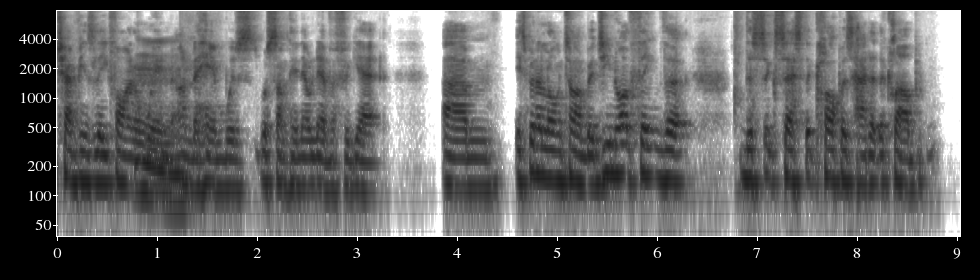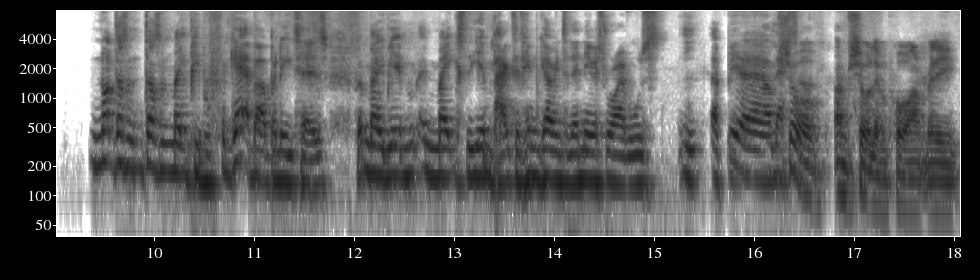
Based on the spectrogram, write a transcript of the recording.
Champions League final win Mm. under him was was something they'll never forget. Um, it's been a long time, but do you not think that the success that Klopp has had at the club not doesn't doesn't make people forget about Benitez, but maybe it, it makes the impact of him going to their nearest rivals a bit Yeah, I'm lesser. sure. I'm sure Liverpool aren't really.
